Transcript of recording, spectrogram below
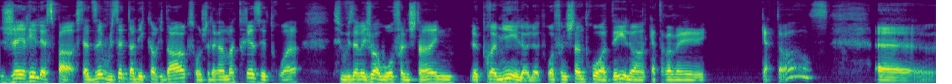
gérer l'espace, c'est-à-dire vous êtes dans des corridors qui sont généralement très étroits. Si vous avez joué à Wolfenstein, le premier, le Wolfenstein 3D là, en 94, euh,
